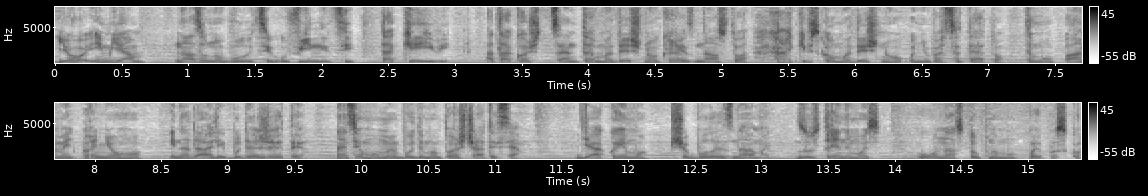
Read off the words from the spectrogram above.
Його ім'ям названо вулиці у Вінниці та Києві, а також центр медичного краєзнавства Харківського медичного університету. Тому пам'ять про нього і надалі буде жити. На цьому ми будемо прощатися. Дякуємо, що були з нами. Зустрінемось у наступному випуску.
